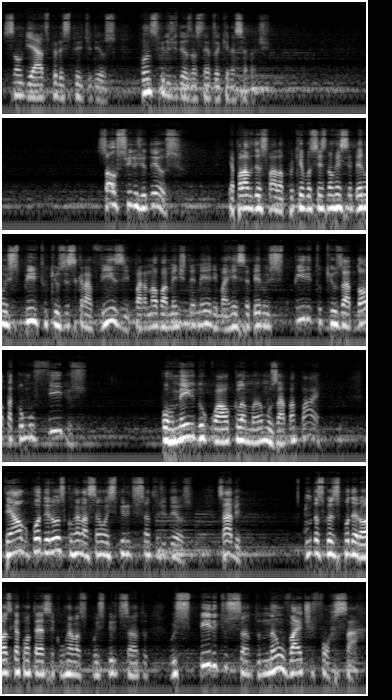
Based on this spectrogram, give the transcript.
são guiados pelo Espírito de Deus. Quantos filhos de Deus nós temos aqui nessa noite? Só os filhos de Deus. E a palavra de Deus fala: porque vocês não receberam um espírito que os escravize para novamente temerem, mas receberam um espírito que os adota como filhos, por meio do qual clamamos Abba Pai. Tem algo poderoso com relação ao Espírito Santo de Deus, sabe? Uma das coisas poderosas que acontecem com relação com o Espírito Santo, o Espírito Santo não vai te forçar.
